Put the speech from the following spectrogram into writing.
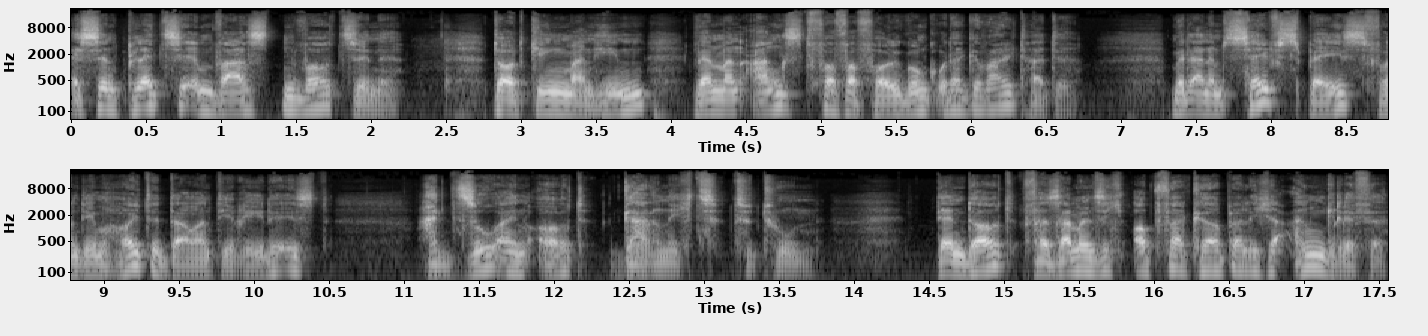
Es sind Plätze im wahrsten Wortsinne. Dort ging man hin, wenn man Angst vor Verfolgung oder Gewalt hatte. Mit einem Safe Space, von dem heute dauernd die Rede ist, hat so ein Ort gar nichts zu tun. Denn dort versammeln sich Opfer körperlicher Angriffe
